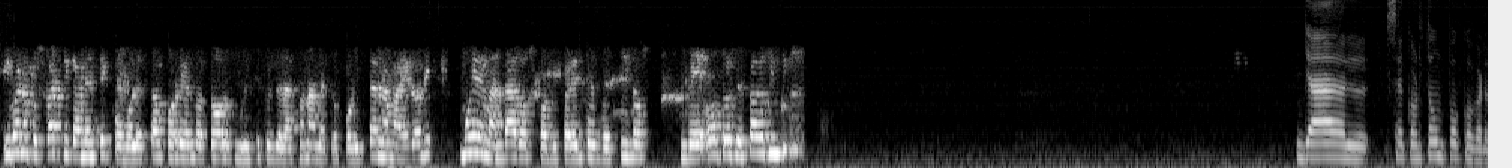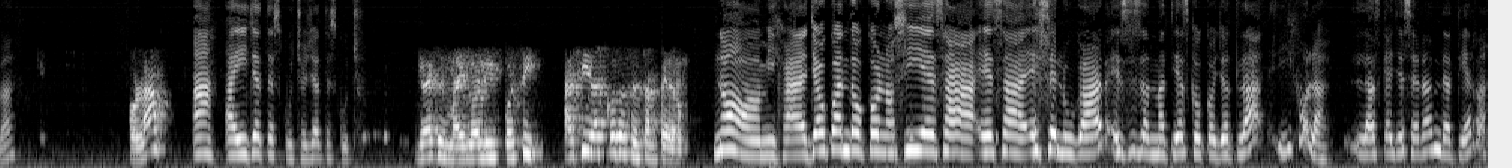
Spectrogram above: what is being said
y bueno, pues prácticamente como le está ocurriendo a todos los municipios de la zona metropolitana, Mariloli, muy demandados por diferentes vecinos de otros estados, incluso Ya se cortó un poco, ¿verdad? Hola. Ah, ahí ya te escucho, ya te escucho. Gracias, Mariloli. Pues sí, así las cosas en San Pedro. No, mija, yo cuando conocí esa, esa, ese lugar, ese San Matías Cocoyotla, híjola, las calles eran de a tierra.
